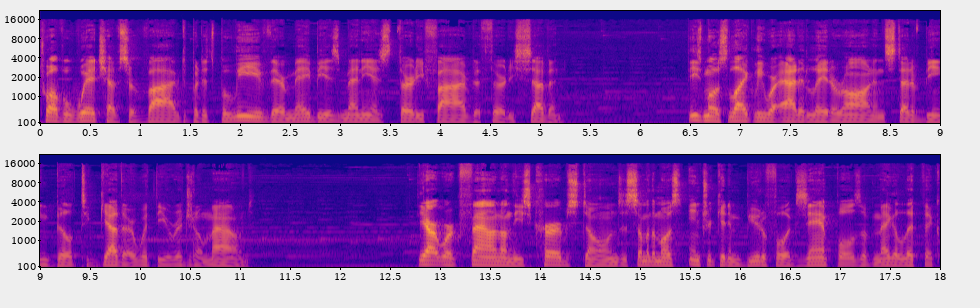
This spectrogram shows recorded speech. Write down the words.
12 of which have survived, but it's believed there may be as many as 35 to 37. These most likely were added later on instead of being built together with the original mound. The artwork found on these curbstones is some of the most intricate and beautiful examples of megalithic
